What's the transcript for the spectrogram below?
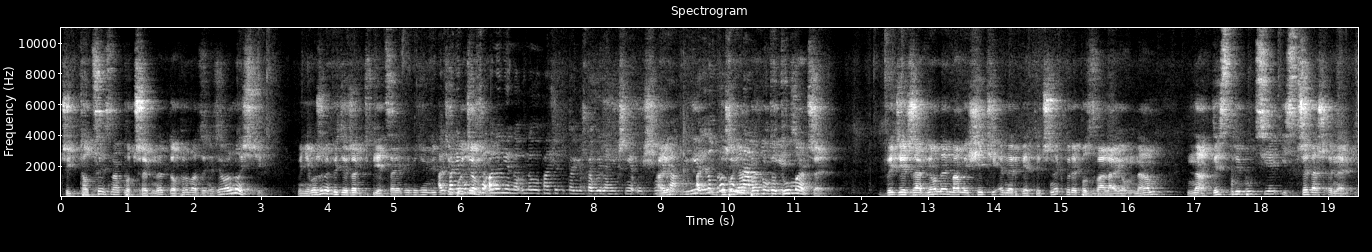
czyli to, co jest nam potrzebne do prowadzenia działalności. My nie możemy wydzierżawić pieca, jak nie będziemy mieli ale panie ciepłociągu. burmistrzu, ale nie, no, no pan się tutaj już tak ironicznie uśmiecha, Ale nie, no no proszę bo ja nam pani to powiedzieć. tłumaczę. Wydzierżawione mamy sieci energetyczne, które pozwalają nam na dystrybucję i sprzedaż energii.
